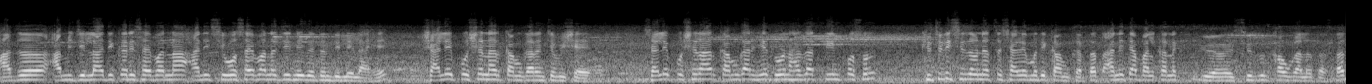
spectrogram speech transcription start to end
आज आम्ही जिल्हाधिकारी साहेबांना आणि शिवसाहेबांना जे निवेदन दिलेलं आहे शालेय पोषणाहार कामगारांच्या विषय आहे शालेय पोषणाहार कामगार हे दोन हजार तीनपासून खिचडी शिजवण्याचं शाळेमध्ये काम करतात आणि त्या बालकांना शिजून खाऊ घालत असतात.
